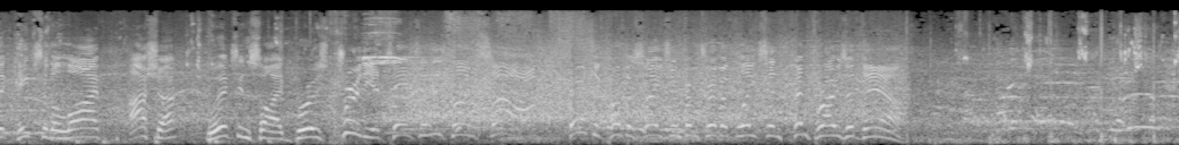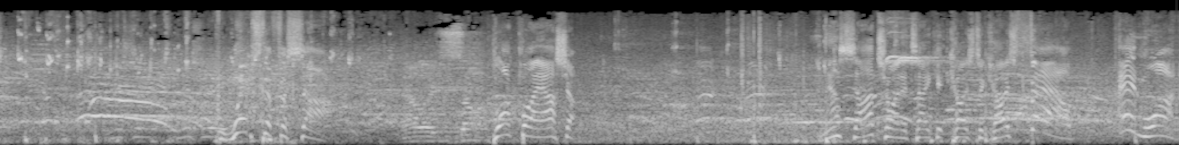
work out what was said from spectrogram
it, keeps it alive. Usher works inside Bruce, drew the attention. This time Sarr heard the conversation from Trevor Gleeson and throws it down. Webster for Sarr. Blocked by Usher. Now Sarr trying to take it coast to coast. Foul and one.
